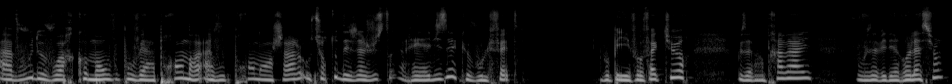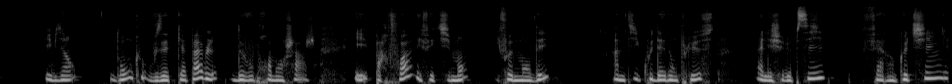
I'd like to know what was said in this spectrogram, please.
à vous de voir comment vous pouvez apprendre à vous prendre en charge ou surtout déjà juste réaliser que vous le faites. Vous payez vos factures, vous avez un travail, vous avez des relations. Eh bien, donc, vous êtes capable de vous prendre en charge. Et parfois, effectivement, il faut demander un petit coup d'aide en plus, aller chez le psy, faire un coaching,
